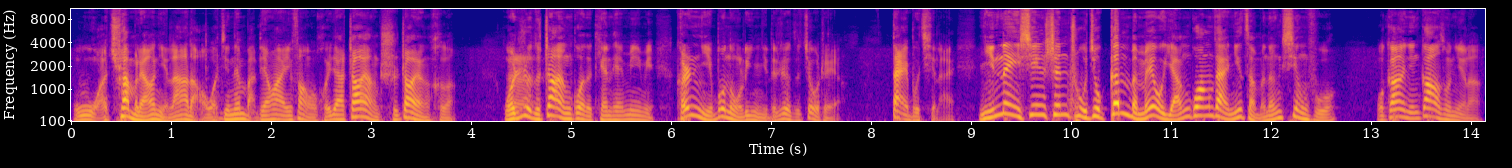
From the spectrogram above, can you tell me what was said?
我劝不了你拉倒，我今天把电话一放，我回家照样吃，照样喝，我日子照样过得甜甜蜜蜜。可是你不努力，你的日子就这样，带不起来。你内心深处就根本没有阳光在，你怎么能幸福？我刚刚已经告诉你了，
